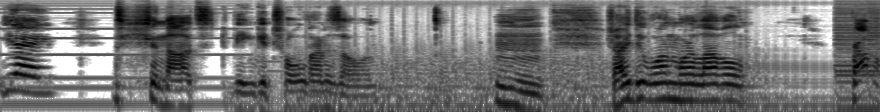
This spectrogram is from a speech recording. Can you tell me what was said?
Yay! now it's being controlled on his own. Hmm, should I do one more level? Probably.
